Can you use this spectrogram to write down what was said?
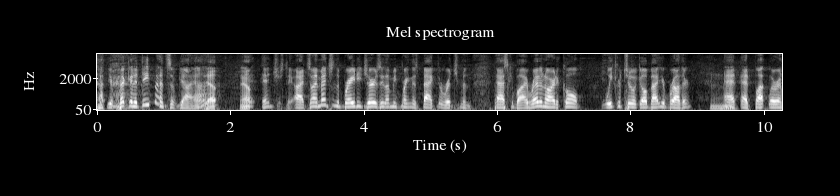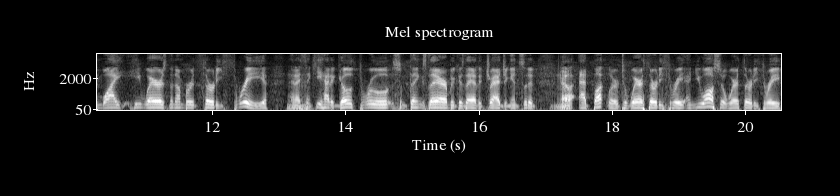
You're picking a defensive guy, huh? Yep. Yep. Interesting. All right, so I mentioned the Brady jersey. Let me bring this back to Richmond basketball. I read an article a week or two ago about your brother Mm-hmm. at, at Butler and why he wears the number 33. And Mm-hmm. I think he had to go through some things there because they had a tragic incident uh, at Butler to wear 33. And you also wear 33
